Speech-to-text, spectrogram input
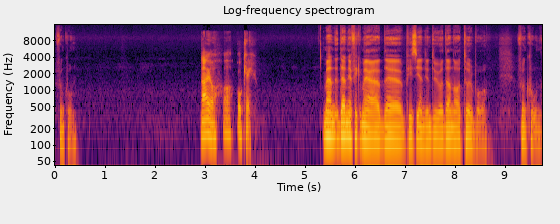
funktion. Nej, ja, ja okej. Okay. Men den jag fick med eh, PC Engine Duo, den har turbo-funktion.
